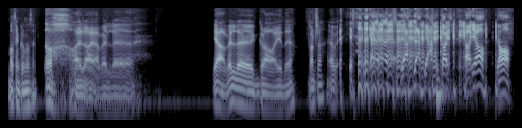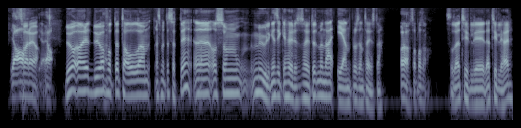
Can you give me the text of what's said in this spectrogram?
Hva tenker du om deg selv? Åh, er jeg vel eh, Jeg er vel eh, glad i det, kanskje. Jeg, ja, ja, ja, kanskje. ja, ja, ja, ja, Svaret er ja. Du har, du har fått et tall um, som heter 70, eh, og som muligens ikke høres så høyt ut, men det er 1 høyeste. Oh, ja, såpass, ja. Så det er tydelig, det er tydelig her.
